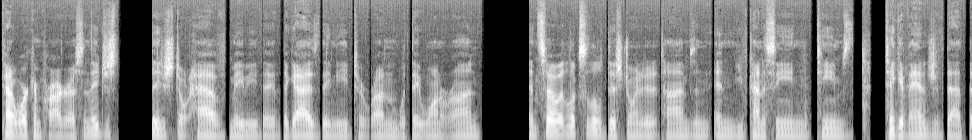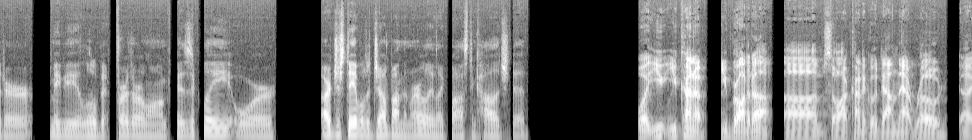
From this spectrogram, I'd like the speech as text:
kind of work in progress, and they just they just don't have maybe the the guys they need to run what they want to run and so it looks a little disjointed at times and and you've kind of seen teams take advantage of that that are maybe a little bit further along physically or are just able to jump on them early like Boston College did. Well, you you kind of you brought it up, um, so I kind of go down that road. Uh,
